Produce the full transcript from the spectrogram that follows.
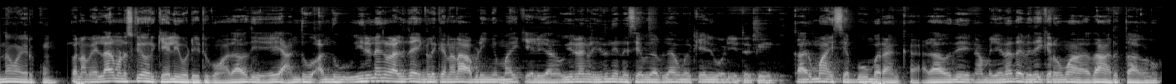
என்னவாக இருக்கும்? இப்போ நம்ம எல்லார் மனசுக்கும் ஒரு கேள்வி ஓடிட்டு இருக்கோம் அதாவது அந்த அந்த உயிரினங்கள் அழிஞ்சால் எங்களுக்கு என்னடா அப்படிங்கிற மாதிரி கேள்வி. அந்த உயிரினங்கள் இருந்து என்ன செய்வது அப்படி தான் உங்களுக்கு கேள்வி ஓடிட்டு இருக்கு கர்மா இஸ் எ அதாவது நம்ம என்னதை விதைக்கிறோமோ அதை தான் அறுத்தாகணும்.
